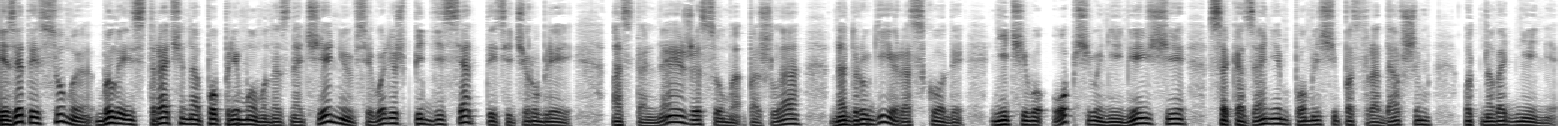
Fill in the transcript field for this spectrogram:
из этой суммы было истрачено по прямому назначению всего лишь 50 тысяч рублей. Остальная же сумма пошла на другие расходы, ничего общего не имеющие с оказанием помощи пострадавшим от наводнения.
